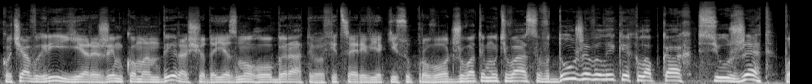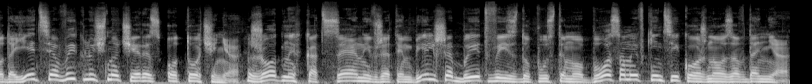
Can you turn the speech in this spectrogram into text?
Хоча в грі є режим командира, що дає змогу обирати офіцерів, які супроводжуватимуть вас в дуже великих лапках. Сюжет подається виключно через оточення. Жодних катсцен і вже тим більше битви із допустимо босами в кінці кожного завдання.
